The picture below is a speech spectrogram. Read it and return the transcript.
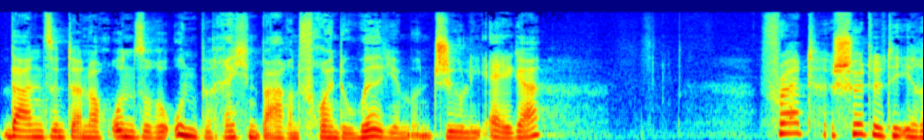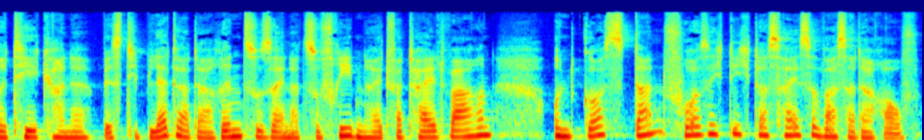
Dann sind da noch unsere unberechenbaren Freunde William und Julie Ager. Fred schüttelte ihre Teekanne, bis die Blätter darin zu seiner Zufriedenheit verteilt waren, und goss dann vorsichtig das heiße Wasser darauf.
